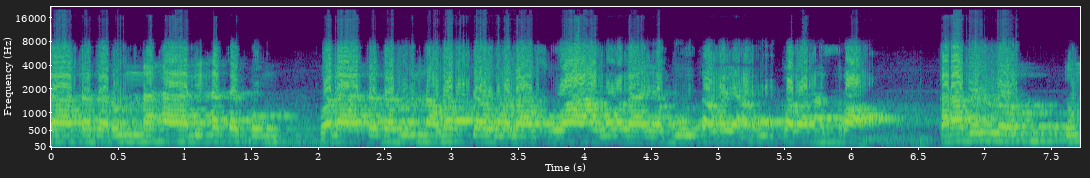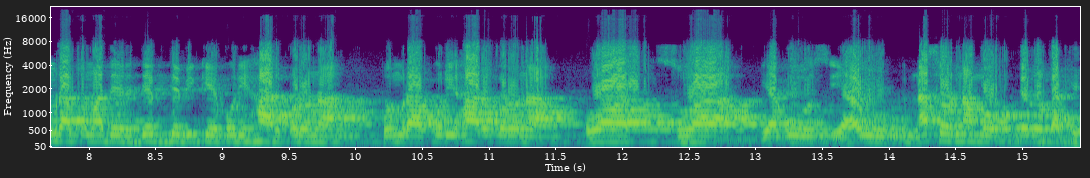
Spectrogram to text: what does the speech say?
লা তাদারুন্না আলিহাতাকুম ওয়ালা তাদারুন্না ওয়াদ্দা ওয়ালা সুওয়া ওয়ালা ইয়াগুতা ওয়া ইয়াউকা তারা বলল, তোমরা তোমাদের দেবদেবীকে পরিহার করো না, তোমরা পরিহার করো না ওয়াত সুয়া ইয়াগুস ইয়াউক, নাসর নামক দেবতাকে।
